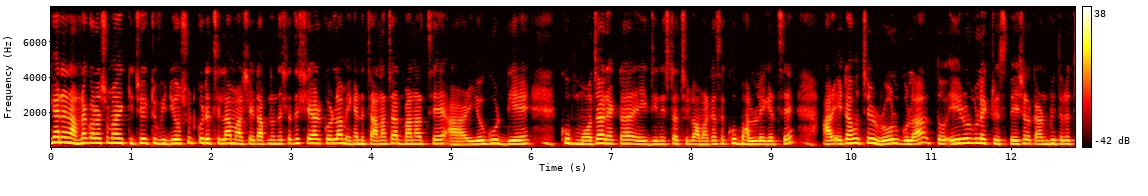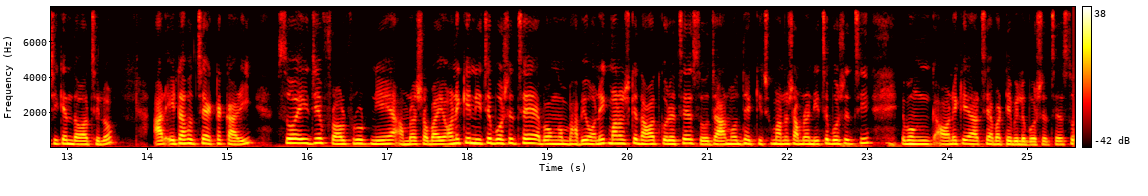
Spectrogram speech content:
এখানে রান্না করার সময় কিছু একটু ভিডিও শ্যুট করেছিলাম আর সেটা আপনাদের সাথে শেয়ার করলাম। এখানে চানা চাট বানাচ্ছে আর ইয়োগুড় দিয়ে খুব মজার একটা এই জিনিসটা ছিল। আমার কাছে খুব ভালো লেগেছে। আর এটা হচ্ছে রোলগুলা। তো এই রোলগুলো একটু স্পেশাল কারণ ভিতরে চিকেন দেওয়া ছিল। আর এটা হচ্ছে একটা কারি। সো এই যে ফল ফ্রুট নিয়ে আমরা সবাই, অনেকে নিচে বসেছে এবং ভাবি অনেক মানুষকে দাওয়াত করেছে। সো যার মধ্যে কিছু মানুষ আমরা নিচে বসেছি এবং অনেকে আছে আবার টেবিলে বসেছে। সো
